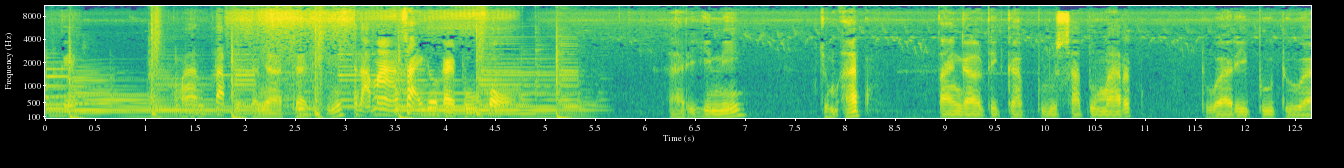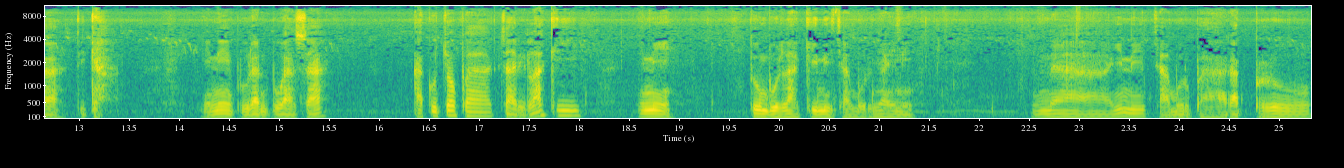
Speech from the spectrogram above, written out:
Oke, mantap biasanya ada di sini. Tak masak itu kayak buko. Hari ini Jumat tanggal 31 Maret 2023. Ini bulan puasa. Aku coba cari lagi. Ini tumbuh lagi nih jamurnya ini. Nah, ini jamur barat, Bro.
